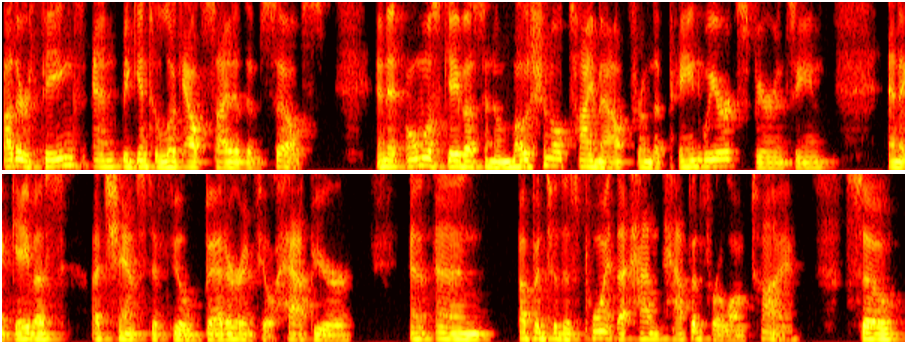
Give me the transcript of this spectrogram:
other things and begin to look outside of themselves. And it almost gave us an emotional timeout from the pain we are experiencing. And it gave us a chance to feel better and feel happier. And, and up until this point, that hadn't happened for a long time. So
